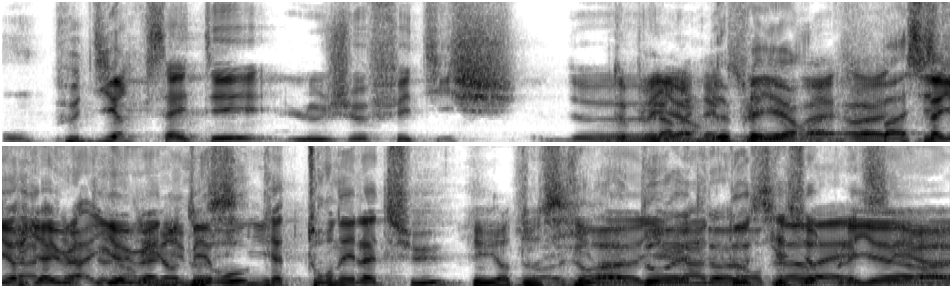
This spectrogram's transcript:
on peut dire que ça a été le jeu fétiche de, De player. De player. Ouais, ouais. Bah, D'ailleurs, il y a eu un- il y a eu un numéro qui a tourné là-dessus. Il y a eu un dossier. Il y a eu un dossier sur Ouais, Player c'est, euh,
